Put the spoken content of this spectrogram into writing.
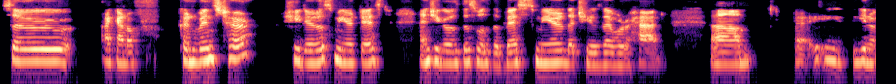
So i kind of convinced her she did a smear test and she goes this was the best smear that she has ever had. Um, you know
